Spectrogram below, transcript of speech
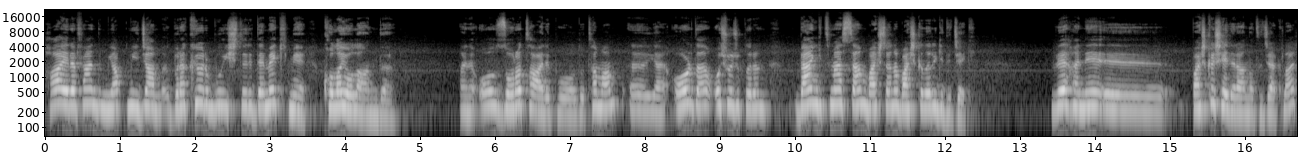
hayır efendim yapmayacağım bırakıyorum bu işleri demek mi kolay olandı? Hani o zora talip oldu. Tamam e, yani orada o çocukların ben gitmezsem başlarına başkaları gidecek. Ve hani e, başka şeyler anlatacaklar.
